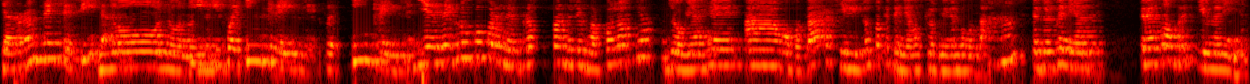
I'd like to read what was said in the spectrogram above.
ya no nos necesitan. No, no, no. y, y fue increíble, fue increíble. Y ese grupo, por ejemplo, cuando llegó a Colombia, yo viajé a Bogotá a recibirlos porque teníamos que dormir en Bogotá. Ajá. Entonces venían tres hombres y una niña.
